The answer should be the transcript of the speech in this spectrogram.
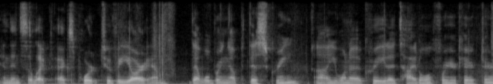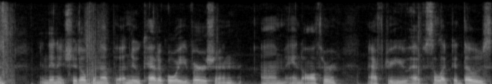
and then select export to VRM. That will bring up this screen. Uh, you want to create a title for your character and then it should open up a new category version um, and author. After you have selected those,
